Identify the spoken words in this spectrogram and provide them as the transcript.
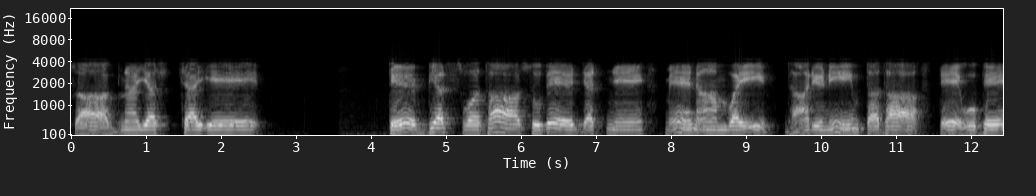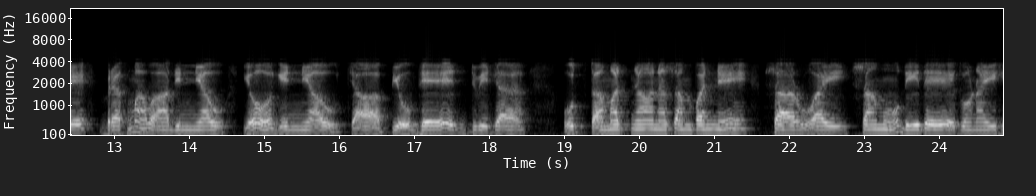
साग्नयश्च ये तेभ्यः स्वथा सुते जज्ञे मेनां वै धारिणीं तथा ते उभे ब्रह्मवादिन्यौ योगिन्यौ चाप्युभे द्विज। उत्तमज्ञानसम्पन्ने सर्वैः समुदिते गुणैः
